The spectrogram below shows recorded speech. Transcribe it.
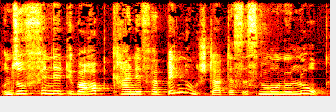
Und so findet überhaupt keine Verbindung statt. Das ist ein Monolog.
